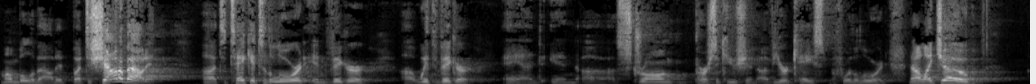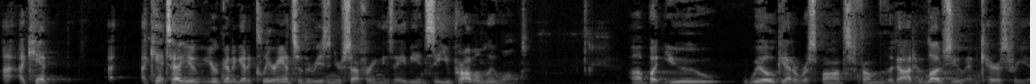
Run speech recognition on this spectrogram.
mumble about it, but to shout about it uh, to take it to the Lord in vigor, uh, with vigor, and in uh, strong persecution of your case before the Lord. Now, like Job, I, I can't. I, I can't tell you you're going to get a clear answer. The reason you're suffering is A, B, and C. You probably won't. Uh, but you will get a response from the God who loves you and cares for you.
